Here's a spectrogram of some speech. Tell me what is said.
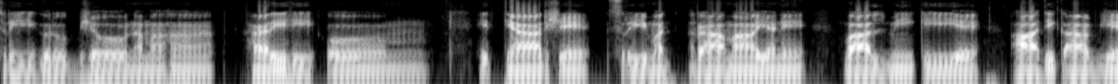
श्रीगुरुभ्यो नमः। हरिः ॐ इत्यार्षे श्रीमद् रामायणे वाल्मीकीये आदिकाव्ये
